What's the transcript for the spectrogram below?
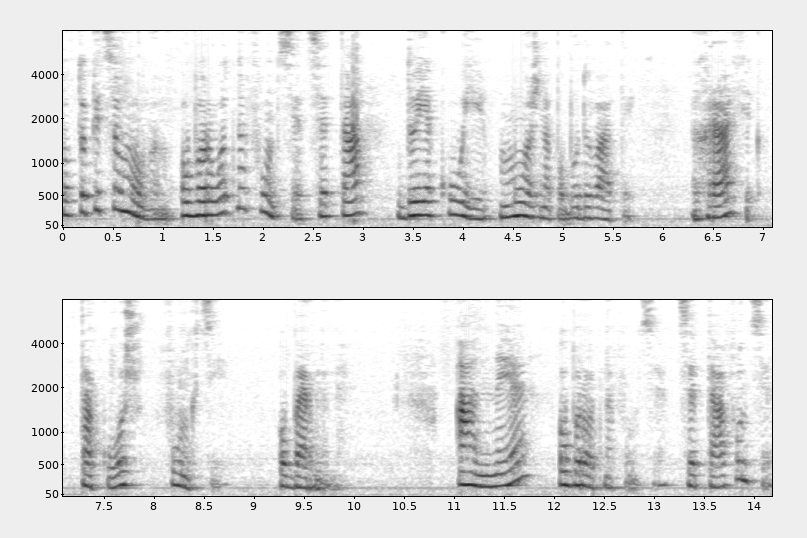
Тобто підсумовуємо, оборотна функція це та, до якої можна побудувати графік також функції обернене. А не оборотна функція це та функція,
